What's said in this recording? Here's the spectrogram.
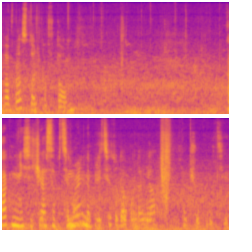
Вопрос только в том, как мне сейчас оптимально прийти туда, куда я хочу прийти.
